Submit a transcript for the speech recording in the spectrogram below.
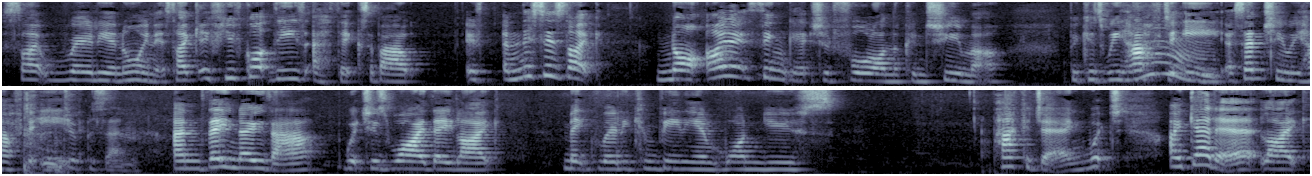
It's like really annoying. It's like if you've got these ethics about if and this is like not I don't think it should fall on the consumer because we have to Mm. eat. Essentially we have to eat. Hundred percent. And they know that, which is why they like make really convenient one use packaging, which I get it, like,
